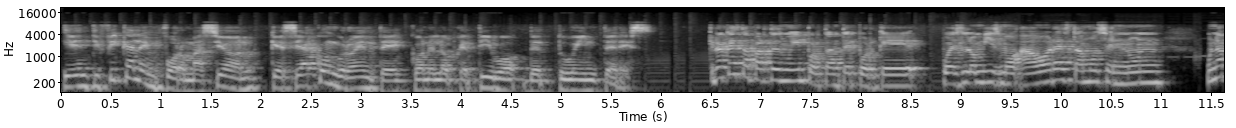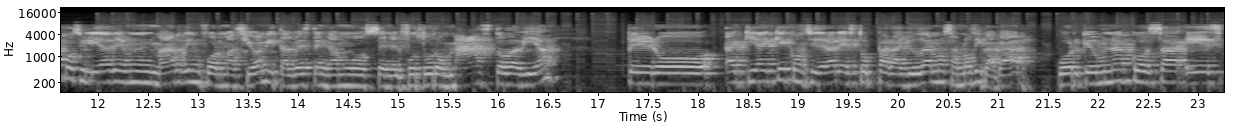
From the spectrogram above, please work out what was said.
identifica la información que sea congruente con el objetivo de tu interés. Creo que esta parte es muy importante porque, pues lo mismo, ahora estamos en un, una posibilidad de un mar de información y tal vez tengamos en el futuro más todavía pero aquí hay que considerar esto para ayudarnos a no divagar, porque una cosa es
